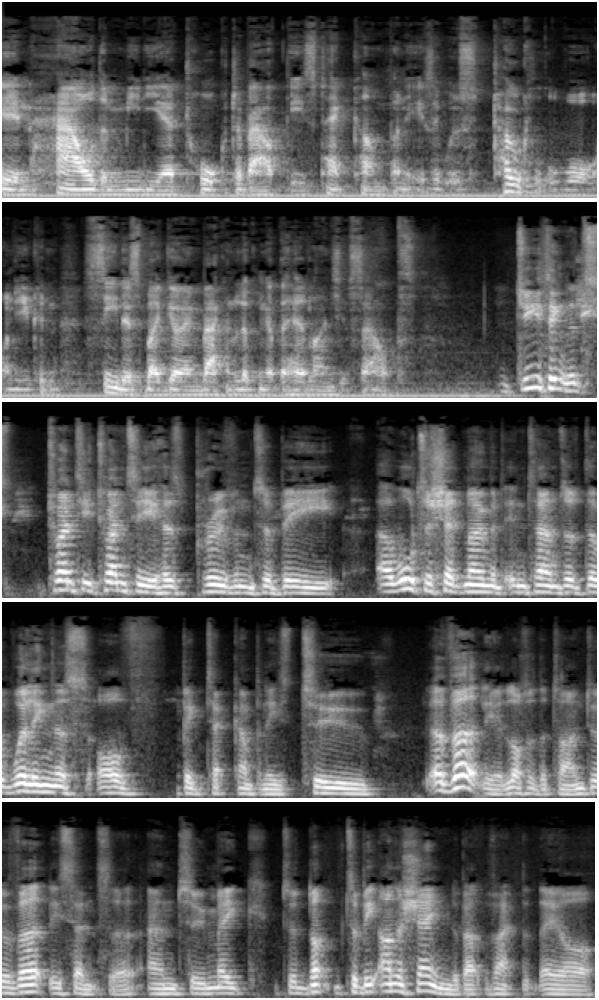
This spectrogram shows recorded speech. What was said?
in how the media talked about these tech companies. It was total war, and you can see this by going back and looking at the headlines yourselves. Do you think that 2020 has proven to be a watershed moment in terms of the willingness of big tech companies to overtly a lot of the time to overtly censor and to make to not to be unashamed about the fact that they are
